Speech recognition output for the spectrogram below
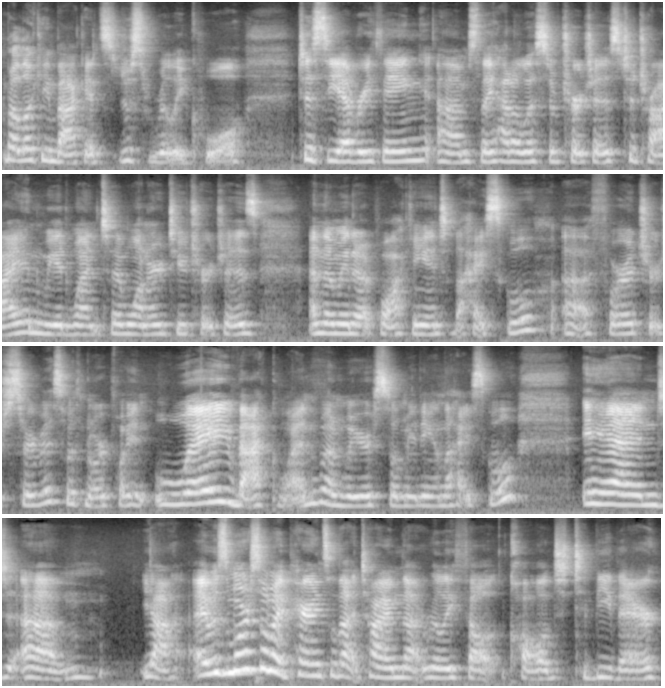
But looking back, it's just really cool to see everything. Um, so they had a list of churches to try, and we had went to one or two churches, and then we ended up walking into the high school uh, for a church service with Northpoint way back when, when we were still meeting in the high school, and um, yeah, it was more so my parents at that time that really felt called to be there.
